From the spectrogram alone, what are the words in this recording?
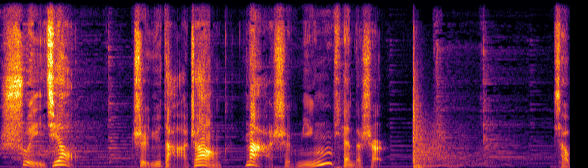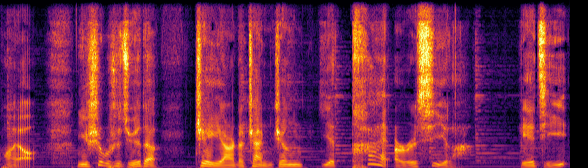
睡觉。至于打仗，那是明天的事儿。小朋友，你是不是觉得这样的战争也太儿戏了？别急。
